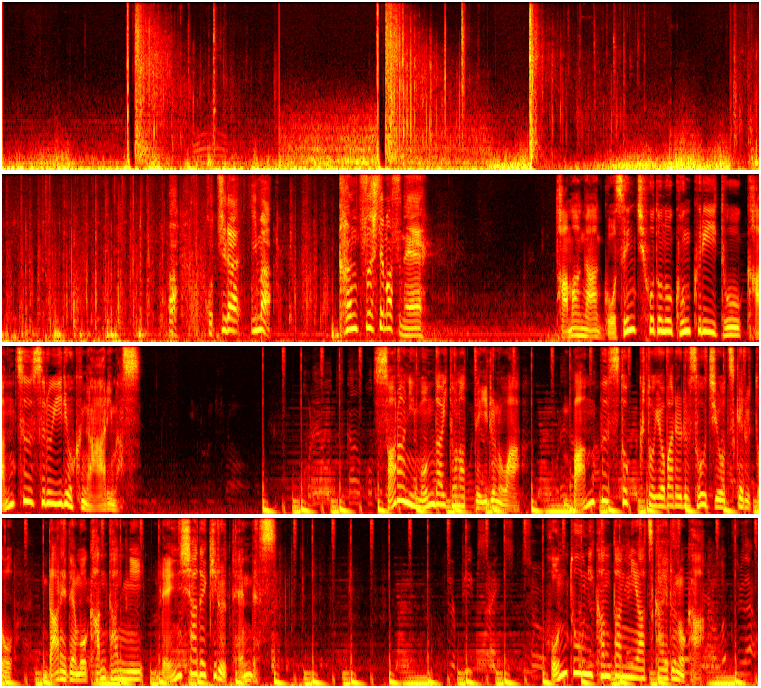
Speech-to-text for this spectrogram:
あこちら今貫通してますね。弾が5センチほどのコンクリートを貫通する威力があります。さらに問題となっているのはバンプストックと呼ばれる装置をつけると誰でも簡単に連射できる点です。本当に簡単に扱えるのか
